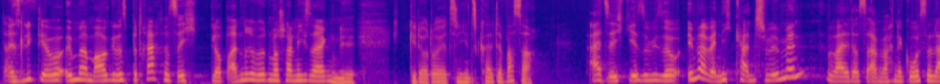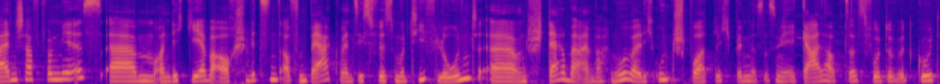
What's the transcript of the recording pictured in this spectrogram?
es liegt ja immer im Auge des Betrachters. Ich glaube, andere würden wahrscheinlich sagen, nee, ich gehe da doch jetzt nicht ins kalte Wasser. Also ich gehe sowieso immer, wenn ich kann, schwimmen, weil das einfach eine große Leidenschaft von mir ist. Ähm, und ich gehe aber auch schwitzend auf den Berg, wenn es sich fürs Motiv lohnt äh, und sterbe einfach nur, weil ich unsportlich bin. Das ist mir egal, Hauptsache das Foto wird gut.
